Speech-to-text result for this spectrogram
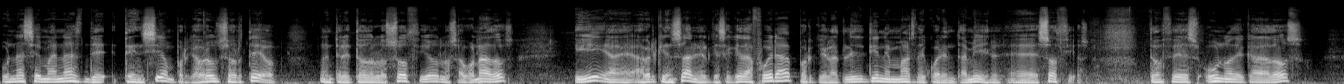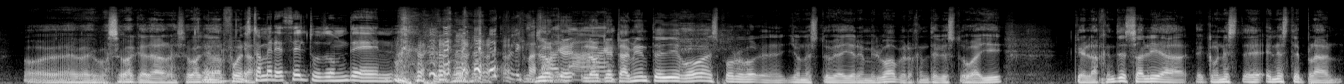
unas semanas de tensión, porque habrá un sorteo entre todos los socios, los abonados, y eh, a ver quién sale, el que se queda fuera, porque el Atleti tiene más de 40.000 eh, socios. Entonces, uno de cada dos eh, se va a quedar, se va a quedar fuera. Esto merece el tudum de... Lo que, lo que también te digo es por. eh, Yo no estuve ayer en Bilbao, pero gente que estuvo allí, que la gente salía con este, en este plan.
